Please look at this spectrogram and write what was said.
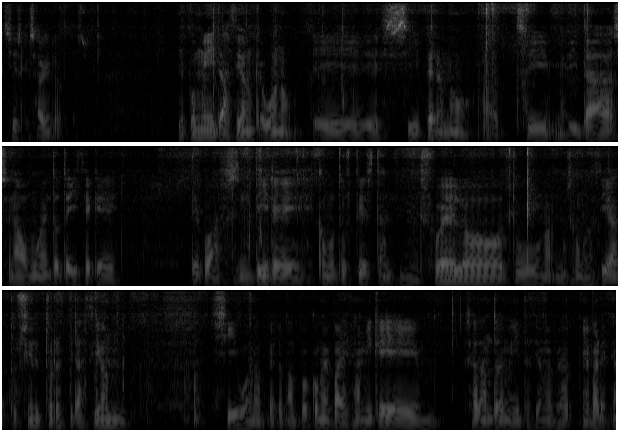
si es que sabéis lo que es. Después meditación, que bueno, eh, sí, pero no. si meditas, en algún momento te dice que te vas a sentir eh, como tus pies están en el suelo, tú, no, sé cómo decía, tú sientes tu respiración. Sí, bueno, pero tampoco me parece a mí que sea tanto de meditación, me, me parece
